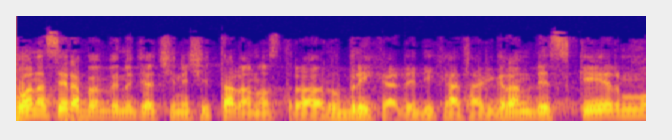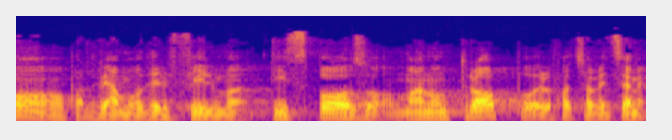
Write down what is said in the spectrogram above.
Buonasera, benvenuti a Cinecittà, la nostra rubrica dedicata al grande schermo. Parliamo del film Ti sposo ma non troppo e lo facciamo insieme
